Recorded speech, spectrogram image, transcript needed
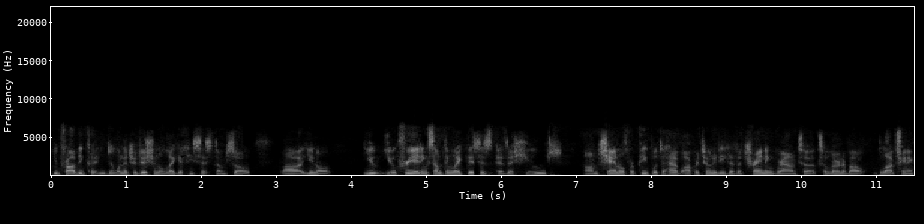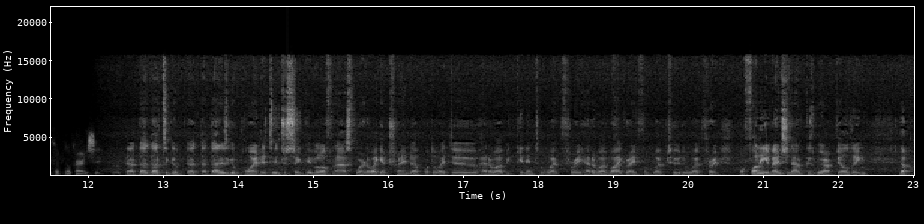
you probably couldn't do in a traditional legacy system. So, uh, you know, you you creating something like this is, is a huge um, channel for people to have opportunities as a training ground to, to learn about blockchain and cryptocurrency. That, that that's a good that, that is a good point. It's interesting. People often ask, where do I get trained up? What do I do? How do I get into Web three? How do I migrate from Web two to Web three? Well, funny you mentioned that because we are building. Look,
